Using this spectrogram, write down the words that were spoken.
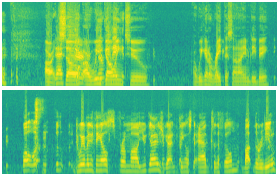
All right. Yeah, so, they're- are we going making- to? Are we going to rate this on IMDb? Well, what, what- do we have anything else from uh, you guys? You got anything else to add to the film about the review?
